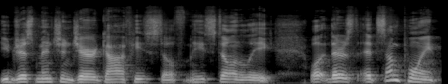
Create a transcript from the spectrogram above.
You just mentioned Jared Goff. He's still, he's still in the league. Well, there's at some point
